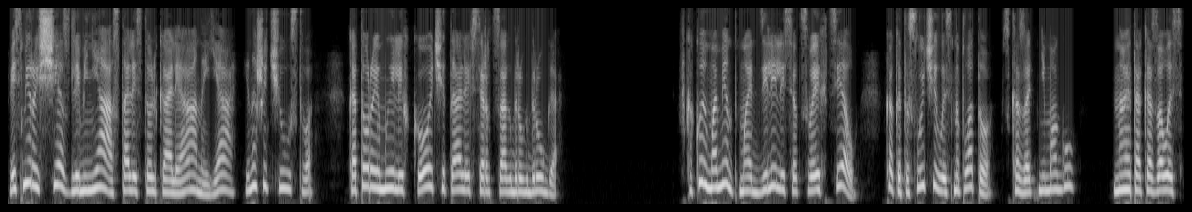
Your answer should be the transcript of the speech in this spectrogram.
Весь мир исчез для меня, остались только Алиан и я, и наши чувства, которые мы легко читали в сердцах друг друга. В какой момент мы отделились от своих тел, как это случилось на плато, сказать не могу. Но это оказалось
